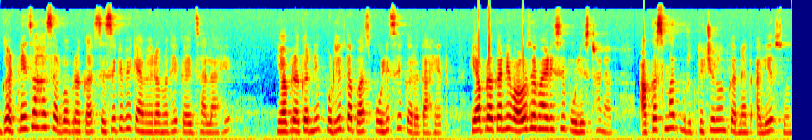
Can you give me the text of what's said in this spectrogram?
घटनेचा हा सर्व प्रकार सीसीटीव्ही कॅमेऱ्यामध्ये कैद झाला आहे. या प्रकरणी पुढील तपास पोलीस हे करत आहेत. या प्रकरणी वाळूज एमआयडीसी पोलीस ठाण्यात अकस्मात मृत्यूची नोंद करण्यात आली असून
